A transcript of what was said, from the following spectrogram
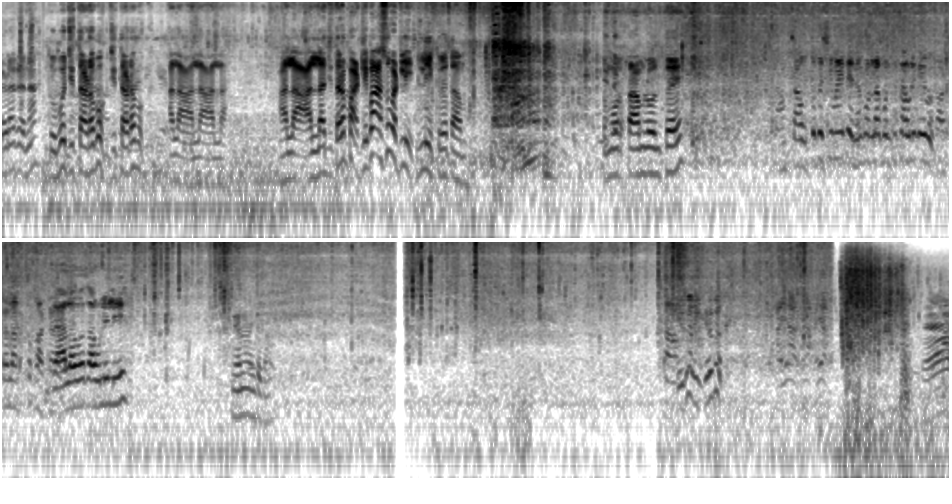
कडक आहे ना? तो बघ चिताडा बघ चिताडा बघ. आला आला आला. आला आला चिताडा पाटली बा असू वाटली. लेकर ताम. समोर ताम लोलतय ताम चावतं कशी माहिती आहे ना? कोणला कोणती चावली काही बघ. काटा लागतो काटा. झालं चावलेली. का बघ इकडे बघ. आया, आया, आया.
